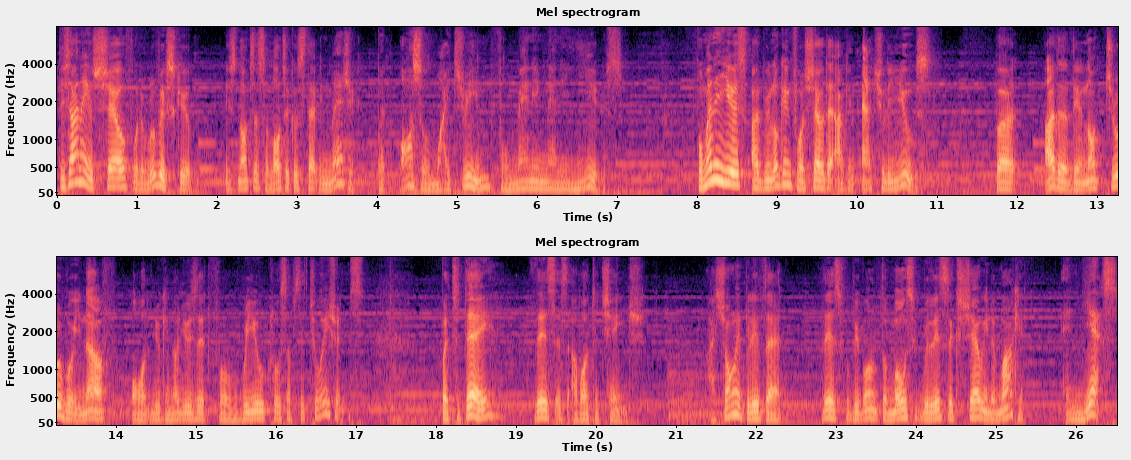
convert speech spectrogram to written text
Designing a shell for the Rubik's Cube is not just a logical step in Magic, but also my dream for many, many years. For many years, I've been looking for a shell that I can actually use. But either they're not durable enough or you cannot use it for real close-up situations. But today, this is about to change. I strongly believe that this will be one of the most realistic shell in the market. And yes,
